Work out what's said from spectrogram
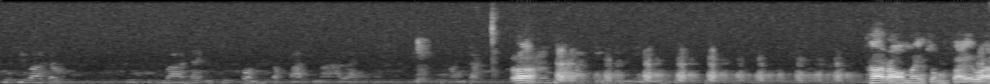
ลูกคิดว่าจะลูกคิดว่าได้อุทิศตนให้กับศาสนาอะไรนะหลังจาก เออ ถ้าเราไม่สงสัยว่า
